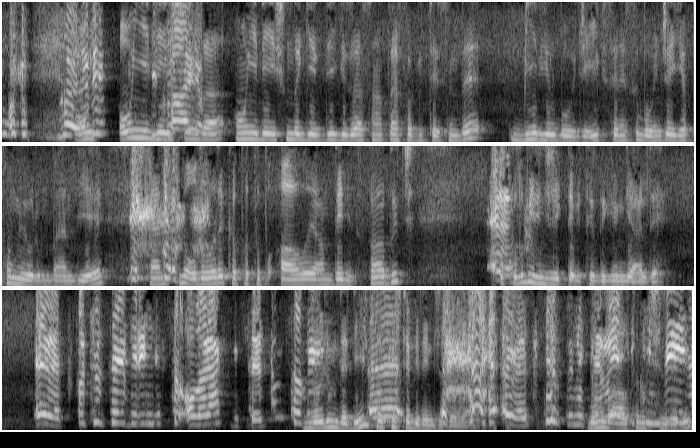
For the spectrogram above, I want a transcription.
Böyle 17 yaşında 17 yaşında girdiği Güzel Sanatlar Fakültesinde bir yıl boyunca ilk senesi boyunca yapamıyorum ben diye kendisini odalara kapatıp ağlayan Deniz Sadıç evet. okulu birincilikle bitirdi gün geldi. Evet, fakülte birincisi olarak bitirdim. Tabii, Bölümde değil, fakülte e, birincisi olarak. evet, kesinlikle. Bunu da altını çizelim.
